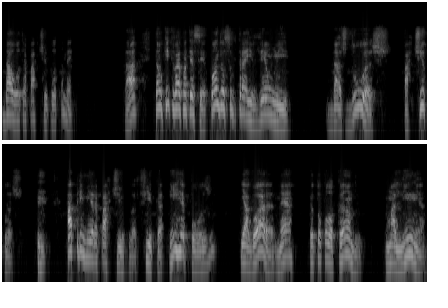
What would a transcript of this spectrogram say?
da outra partícula também. Tá? Então, o que, que vai acontecer? Quando eu subtrair V1i das duas partículas, a primeira partícula fica em repouso, e agora né, eu estou colocando uma linha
